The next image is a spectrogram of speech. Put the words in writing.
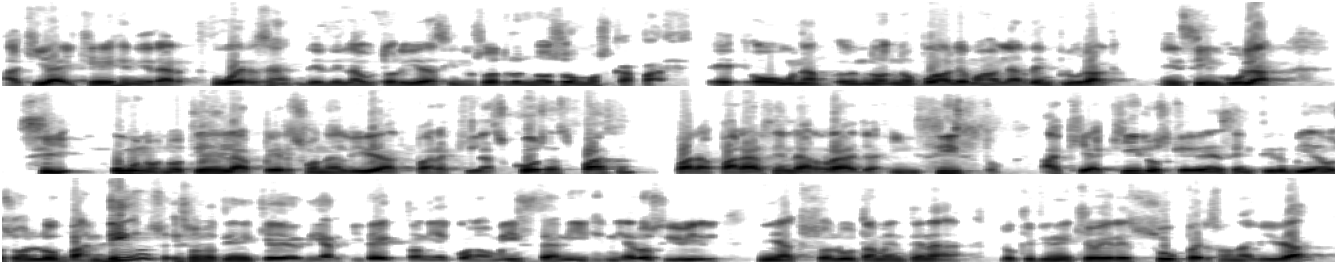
Aquí hay que generar fuerza desde la autoridad. Si nosotros no somos capaces, eh, o una, no, no podemos hablar de en plural, en singular. Si uno no tiene la personalidad para que las cosas pasen, para pararse en la raya, insisto, a que aquí los que deben sentir miedo son los bandidos, eso no tiene que ver ni arquitecto, ni economista, ni ingeniero civil, ni absolutamente nada. Lo que tiene que ver es su personalidad,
